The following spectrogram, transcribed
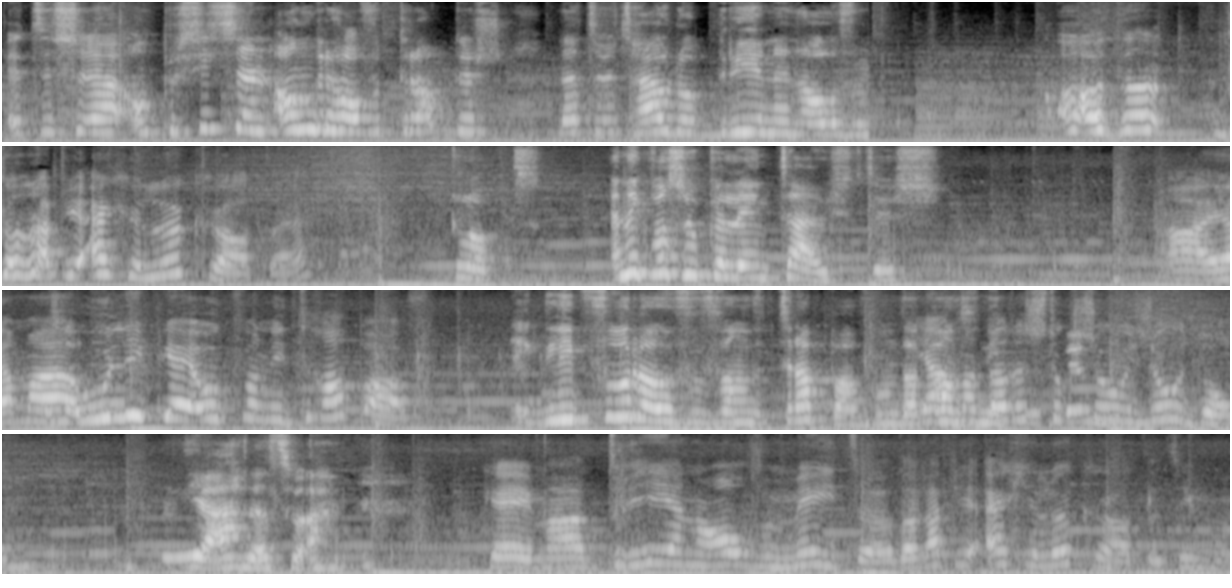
het is eh, om precies zijn anderhalve trap, dus laten we het houden op 3,5 Oh, dan, dan heb je echt geluk gehad, hè? Klopt. En ik was ook alleen thuis, dus Ah ja, maar hoe liep jij ook van die trap af? Ik liep voorover van de trap af, omdat ja, anders maar niet dat is toch sowieso dom? Ja, dat is waar. Oké, maar 3,5 meter, daar heb je echt geluk gehad, Timo.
